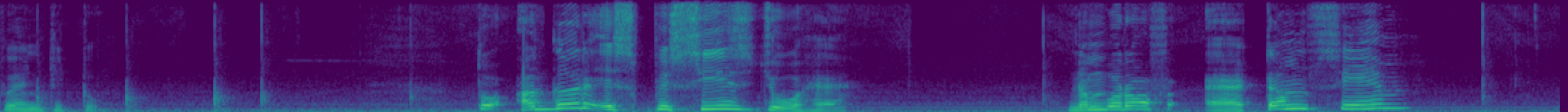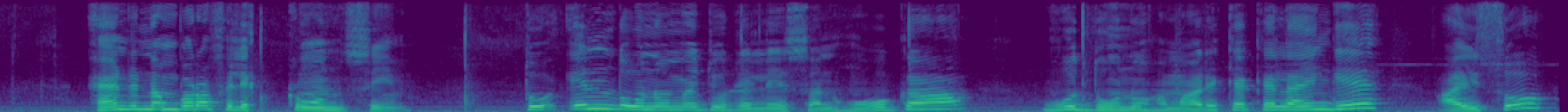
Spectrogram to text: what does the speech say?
ट्वेंटी टू तो अगर स्पीसीज जो है number of atom same and number of electron same तो इन दोनों में जो रिलेशन होगा वो दोनों हमारे क्या कहलाएँगे? आइसो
